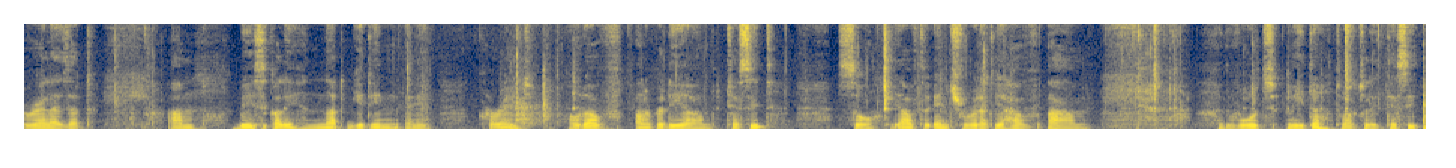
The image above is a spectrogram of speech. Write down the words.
realize that I'm basically not getting any current I would have already um, tested. So you have to ensure that you have um, the voltmeter to actually test it.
